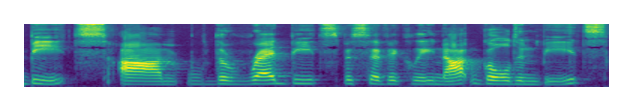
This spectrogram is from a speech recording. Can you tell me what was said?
beets, um, the red beets specifically, not golden beets.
